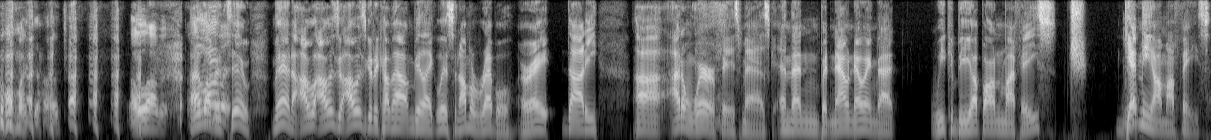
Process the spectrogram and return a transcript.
Oh my god, I love it. I love it too, man. I, I was I was gonna come out and be like, listen, I'm a rebel, all right, Dottie. Uh, I don't wear a face mask, and then but now knowing that we could be up on my face, get Yep. me on my face,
